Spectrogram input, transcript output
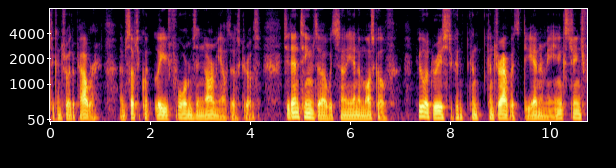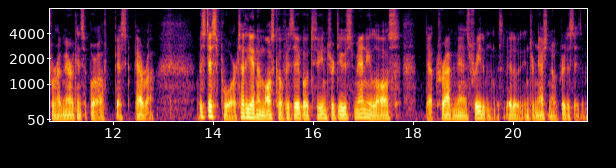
to control their power, and subsequently forms an army of those girls. She then teams up with Tatiana Moskov, agrees to con- con- contract with the enemy in exchange for American support of Bessapara. With this support, Tatiana Moskov is able to introduce many laws that crab man's freedom with little international criticism.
